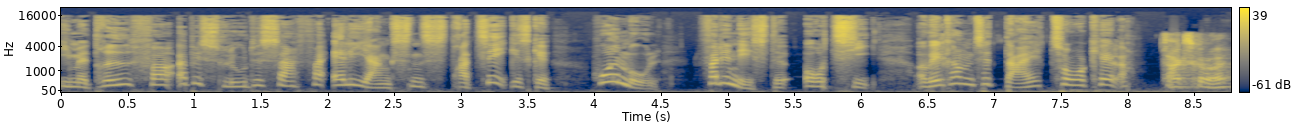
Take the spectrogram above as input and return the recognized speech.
i Madrid for at beslutte sig for alliancens strategiske hovedmål for det næste årti. Og velkommen til dig, Thor Keller. Tak skal du have.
